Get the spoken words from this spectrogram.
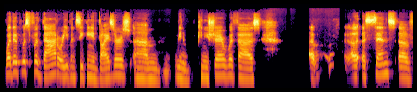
whether it was for that or even seeking advisors? Um, you know, can you share with us? A, a, sense of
